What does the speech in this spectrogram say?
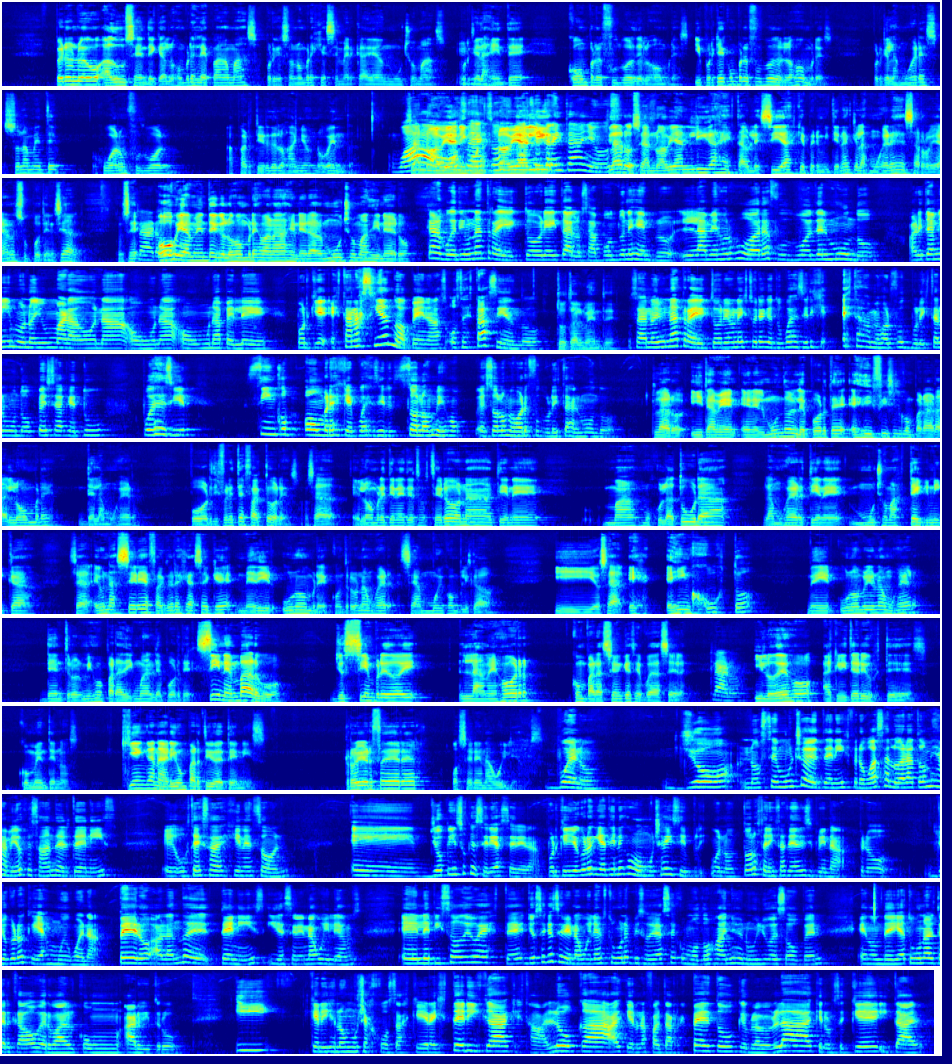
Pero luego aducen de que a los hombres les pagan más porque son hombres que se mercadean mucho más. Porque la gente compra el fútbol de los hombres. ¿Y por qué compra el fútbol de los hombres? Porque las mujeres solamente jugaron fútbol a partir de los años 90. Wow, sea, no había o sea, ningún- no había liga- 30 años. Claro, o sea, no habían ligas establecidas que permitieran que las mujeres desarrollaran su potencial. Entonces, Claro. obviamente que los hombres van a generar mucho más dinero. Claro, porque tiene una trayectoria y tal. O sea, ponte un ejemplo. La mejor jugadora de fútbol del mundo, ahorita mismo no hay un Maradona o una, o una Pelé, porque están haciendo apenas, o se está haciendo. Totalmente. O sea, no hay una trayectoria, una historia que tú puedas decir que esta es la mejor futbolista del mundo, pese a que tú puedes decir cinco hombres que puedes decir son los, mismos, son los mejores futbolistas del mundo. Claro, y también en el mundo del deporte es difícil comparar al hombre de la mujer por diferentes factores. O sea, el hombre tiene testosterona, tiene más musculatura, la mujer tiene mucho más técnica, O sea, es una serie de factores que hace que medir un hombre contra una mujer sea muy complicado. Y, o sea, es, es injusto medir un hombre y una mujer dentro del mismo paradigma del deporte. Sin embargo, yo siempre doy la mejor comparación que se puede hacer. Claro. Y lo dejo a criterio de ustedes. Coméntenos. ¿Quién ganaría un partido de tenis? ¿Roger Federer o Serena Williams? Bueno, yo no sé mucho de tenis, pero voy a saludar a todos mis amigos que saben del tenis. Eh, ustedes saben quiénes son. Eh, yo pienso que sería Serena, porque yo creo que ella tiene como mucha disciplina. Bueno, todos los tenistas tienen disciplina, pero yo creo que ella es muy buena. Pero hablando de tenis y de Serena Williams, el episodio este, yo sé que Serena Williams tuvo un episodio hace como dos años en un US Open, en donde ella tuvo un altercado verbal con un árbitro. Y que le dijeron muchas cosas, que era histérica, que estaba loca, que era una falta de respeto, que bla, bla, bla, que no sé qué y tal.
